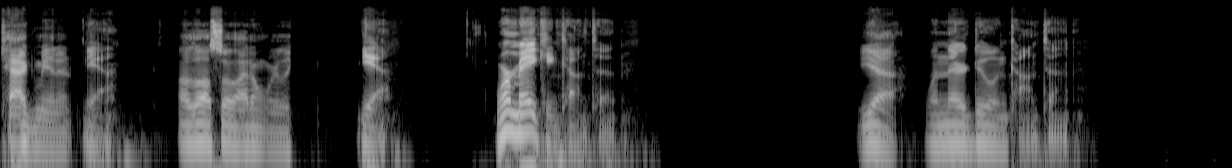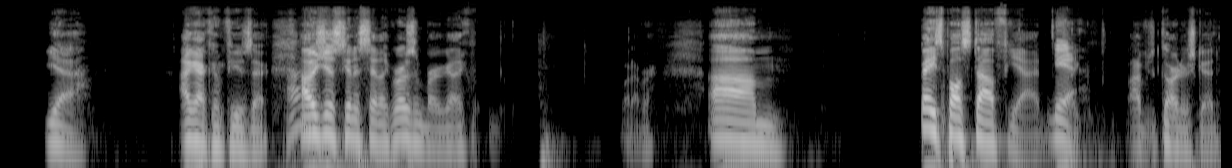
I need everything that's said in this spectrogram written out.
tagged me in it. Yeah. I was also I don't really Yeah. We're making content Yeah. when they're doing content. Yeah. I got confused there. All I was just gonna say like Rosenberg, like whatever. Um baseball stuff, yeah. Yeah. Like, obviously Gardner's good.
